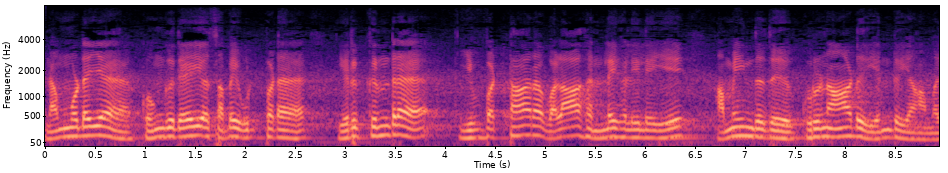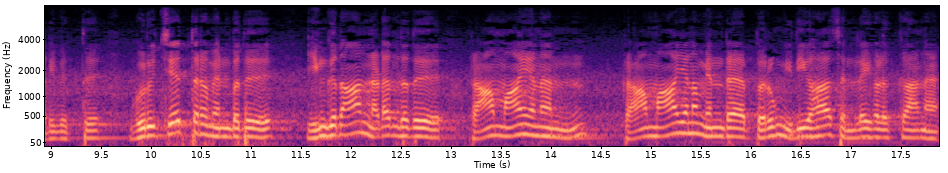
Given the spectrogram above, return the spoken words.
நம்முடைய கொங்குதேய சபை உட்பட இருக்கின்ற இவ்வட்டார வளாக நிலைகளிலேயே அமைந்தது குருநாடு என்று யாம் அறிவித்து குருச்சேத்திரம் என்பது இங்குதான் நடந்தது. ராமாயணன் ராமாயணம் என்ற பெரும் இதிகாச நிலைகளுக்கான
